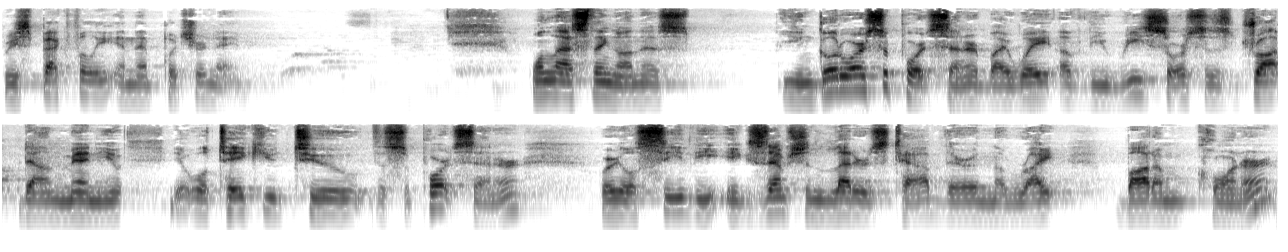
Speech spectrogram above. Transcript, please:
Respectfully, and then put your name. One last thing on this. You can go to our support center by way of the resources drop down menu. It will take you to the support center where you'll see the exemption letters tab there in the right bottom corner.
